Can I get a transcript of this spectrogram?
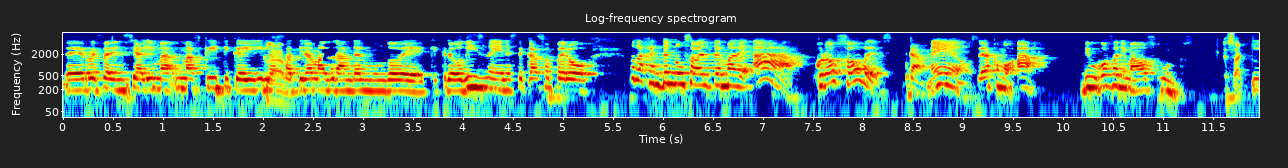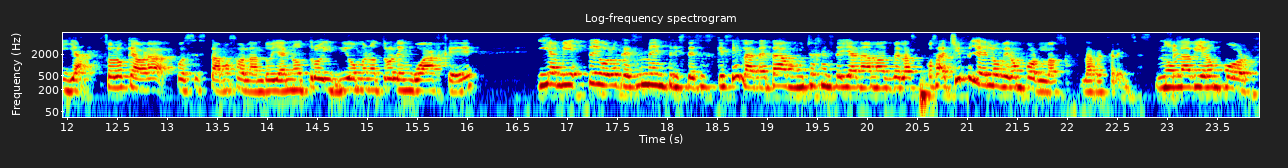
eh, referencial y más, más crítica y Claro. la sátira más grande al mundo de que creó Disney en este caso, pero pues la gente no usaba el tema de, ah, crossovers, cameos, era como, ah, dibujos animados juntos. Exacto. Y ya, solo que ahora pues estamos hablando ya en otro idioma, en otro lenguaje. Y a mí, te digo, lo que es me entristece es que sí, la neta, mucha gente ya nada más ve las, o sea, Chip y lo vieron por las, las referencias, no la vieron por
